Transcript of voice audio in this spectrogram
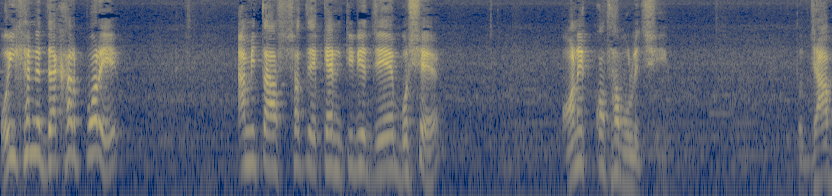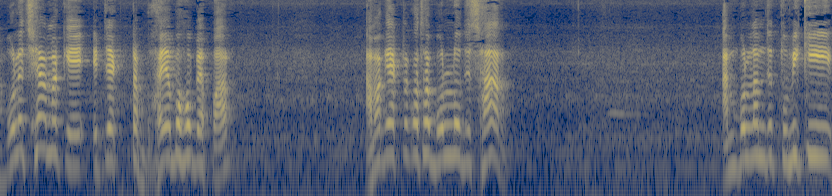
ওইখানে দেখার পরে আমি তার সাথে ক্যান্টিনে যেয়ে বসে অনেক কথা বলেছি। তো যা বলেছে আমাকে, এটা একটা ভয়াবহ ব্যাপার। আমাকে একটা কথা বলল যে, স্যার, আমি বললাম যে, তুমি কি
